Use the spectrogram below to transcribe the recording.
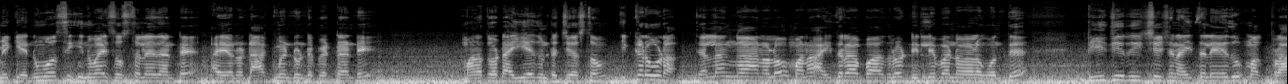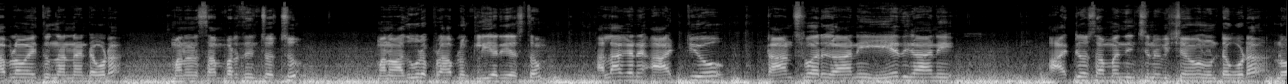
మీకు ఎన్ఓసి ఇన్వాయిస్ వస్తలేదంటే ఏమైనా డాక్యుమెంట్ ఉంటే పెట్టండి. మనతోటి అయ్యేది ఉంటే చేస్తాం. ఇక్కడ కూడా తెలంగాణలో మన హైదరాబాద్లో ఢిల్లీ బండి వాళ్ళ కొంతే టీజీ రిజిస్ట్రేషన్ అయితలేదు. మాకు ప్రాబ్లం అవుతుంది అంటే కూడా మనల్ని సంప్రదించవచ్చు మనం అది కూడా ప్రాబ్లం క్లియర్ చేస్తాం. అలాగనే ఆర్టీఓ ట్రాన్స్ఫర్ కానీ ఏది కానీ ఆర్టీఓ సంబంధించిన విషయం ఉంటే కూడా నో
